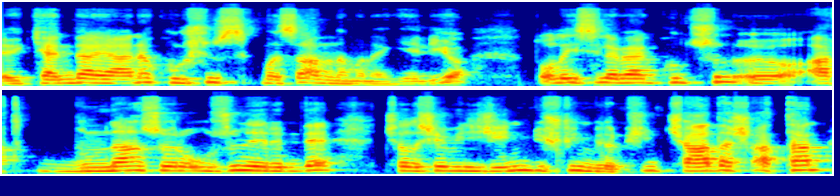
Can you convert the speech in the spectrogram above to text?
e, kendi ayağına kurşun sıkması anlamına geliyor. Dolayısıyla ben Kuntz'un e, artık bundan sonra uzun erimde çalışabileceğini düşünmüyorum. Şimdi Çağdaş Atan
